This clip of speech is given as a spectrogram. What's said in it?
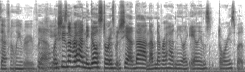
definitely very freaky. yeah, like she's never had any ghost stories, but she had that, and I've never had any like alien stories. But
